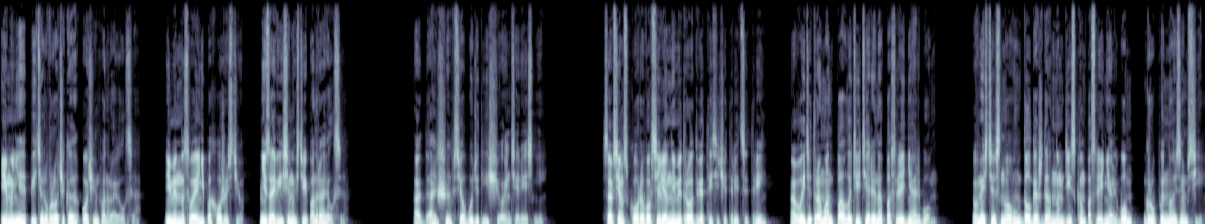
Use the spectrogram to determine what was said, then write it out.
И мне Питер Врочика очень понравился. Именно своей непохожестью, независимостью и понравился. А дальше все будет еще интересней. Совсем скоро во вселенной метро 2033 выйдет роман Павла Тетерина «Последний альбом». Вместе с новым долгожданным диском «Последний альбом» группы Noise MC.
